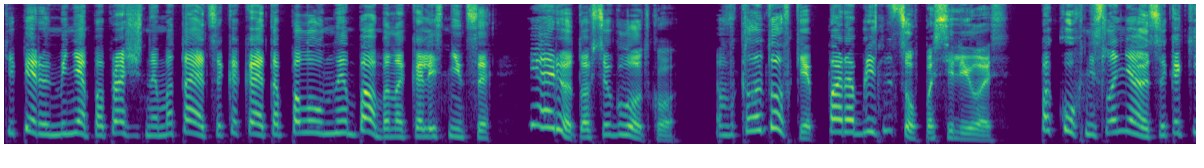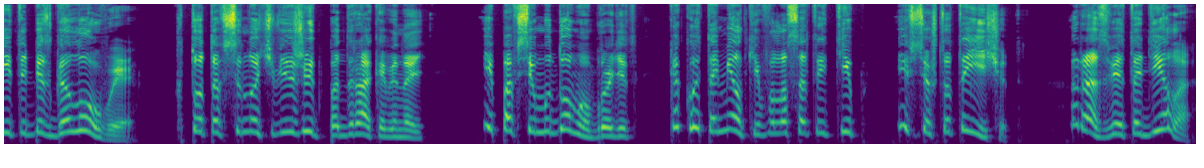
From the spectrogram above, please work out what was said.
Теперь у меня по прачечной мотается какая-то полоумная баба на колеснице и орёт во всю глотку. В кладовке пара близнецов поселилась. По кухне слоняются какие-то безголовые. Кто-то всю ночь визжит под раковиной и по всему дому бродит какой-то мелкий волосатый тип и все что-то ищет. Разве это дело?»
